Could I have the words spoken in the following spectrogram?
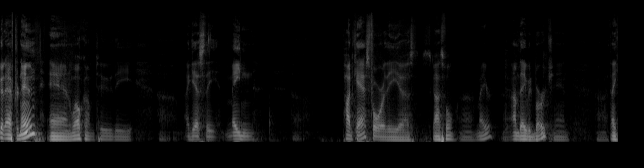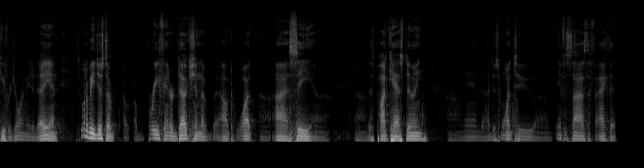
Good afternoon, and welcome to the, uh, I guess, the maiden uh, podcast for the uh, Scottsville uh, mayor. I'm David Birch, and uh, thank you for joining me today. And it's going to be just a, a, brief introduction about what uh, I see this podcast doing, and I just want to emphasize the fact that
